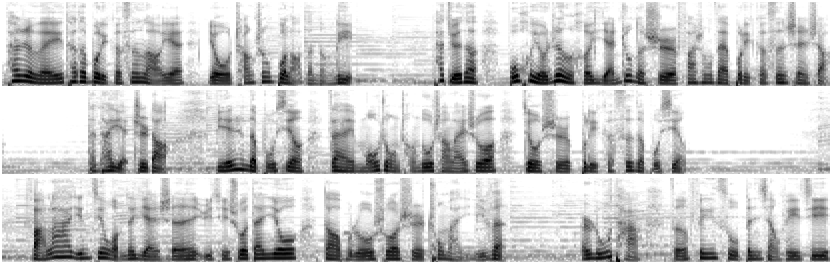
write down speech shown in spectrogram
他认为他的布里克森老爷有长生不老的能力。他觉得不会有任何严重的事发生在布里克森身上，但他也知道，别人的不幸在某种程度上来说就是布里克斯的不幸。法拉迎接我们的眼神，与其说担忧，倒不如说是充满疑问，而卢塔则飞速奔向飞机，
